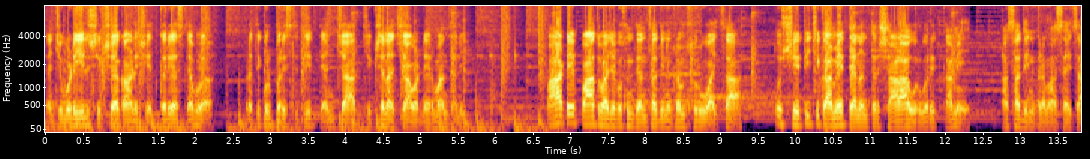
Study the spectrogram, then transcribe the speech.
त्यांचे वडील शिक्षक आणि शेतकरी असल्यामुळं प्रतिकूल परिस्थितीत त्यांच्यात शिक्षणाची आवड निर्माण झाली. पहाटे पाच वाजेपासून त्यांचा दिनक्रम सुरू व्हायचा. तो शेतीची कामे त्यानंतर शाळा उर्वरित कामे असा दिनक्रम असायचा.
